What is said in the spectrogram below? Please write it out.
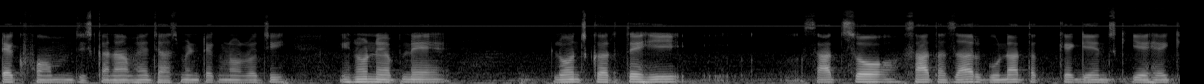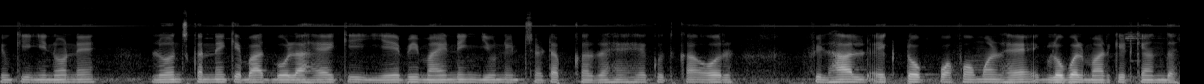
टेक फॉर्म, जिसका नाम है जासमिन टेक्नोलॉजी। इन्होंने अपने लॉन्च करते ही 700 सात हज़ार गुना तक के गेंस किए हैं, क्योंकि इन्होंने लॉन्च करने के बाद बोला है कि ये भी माइनिंग यूनिट सेटअप कर रहे हैं खुद का और फ़िलहाल एक टॉप परफॉर्मर है ग्लोबल मार्केट के अंदर।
